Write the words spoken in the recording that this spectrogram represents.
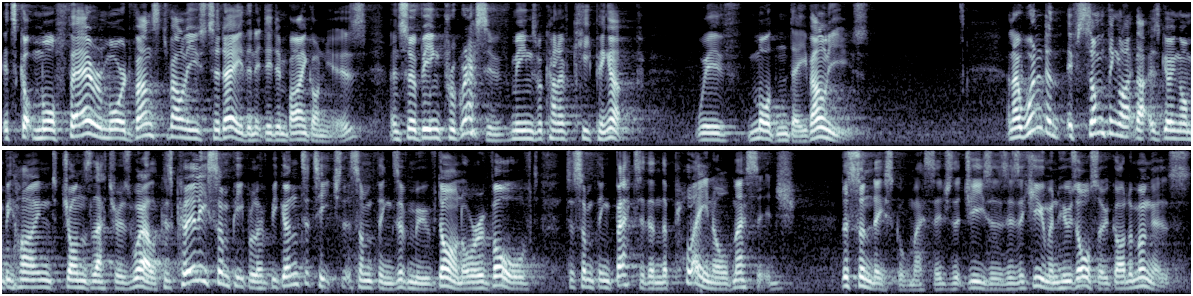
It's got more fair and more advanced values today than it did in bygone years. And so being progressive means we're kind of keeping up with modern day values. And I wonder if something like that is going on behind John's letter as well, because clearly some people have begun to teach that some things have moved on or evolved to something better than the plain old message, the Sunday school message that Jesus is a human who's also God among us.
